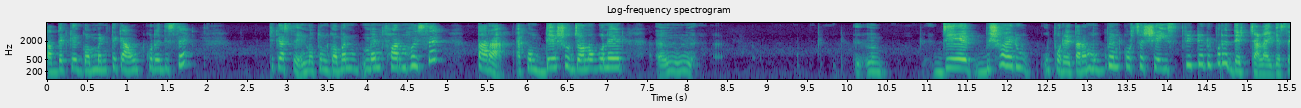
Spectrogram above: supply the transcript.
তাদেরকে গভর্নমেন্ট থেকে আউট করে দিছে। ঠিক আছে, নতুন গভর্নমেন্ট ফর্ম হয়েছে তারা, এখন দেশ ও জনগণের যে বিষয়ের উপরে তারা মুভমেন্ট করছে, সেই স্পিরিটের উপরে দেশ চালাই গেছে।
